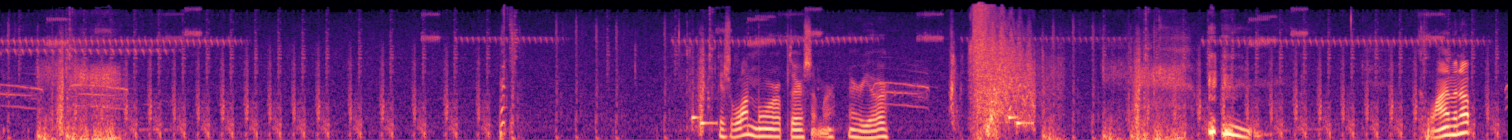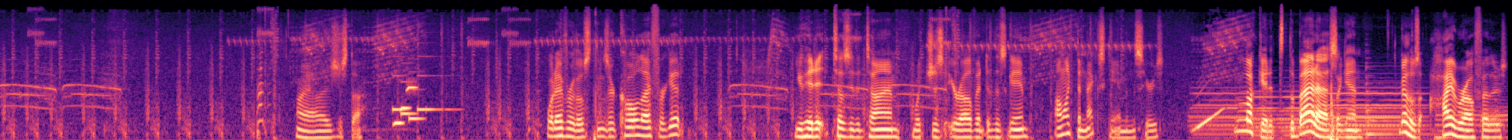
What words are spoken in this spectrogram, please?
There's one more up there somewhere. There you are. Climbing up. Oh yeah, there's just a... Whatever those things are called, I forget. You hit it, tells you the time, which is irrelevant to this game. Unlike the next game in the series. Look at it, it's the badass again. Look at those highbrow feathers.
